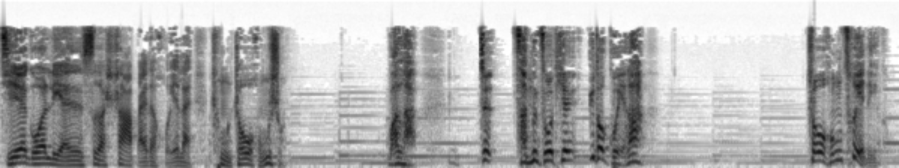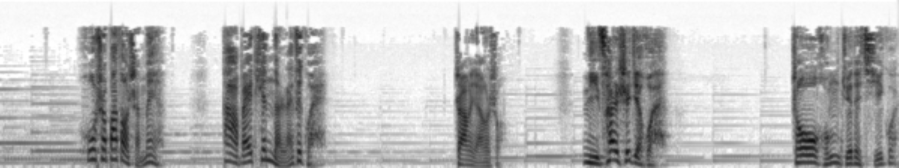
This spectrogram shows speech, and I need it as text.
结果脸色煞白的回来，冲周红说：“完了，这咱们昨天遇到鬼了。”周红啐了一口：“胡说八道什么呀？大白天哪来的鬼？”张扬说：“你猜谁结婚？”周红觉得奇怪，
